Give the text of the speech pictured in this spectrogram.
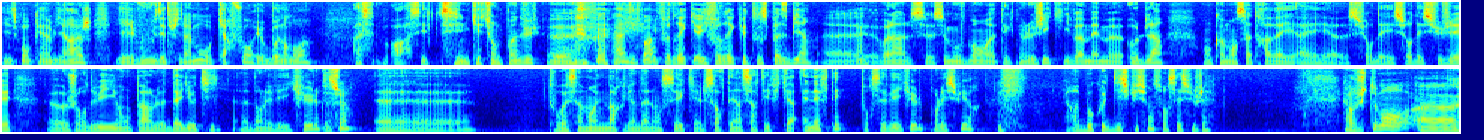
Ils se manquait un virage. Et vous, vous êtes finalement au carrefour et au bon endroit. Ah, c'est oh, c'est- une question de point de vue. Euh, Hein, dites-moi. Il faudrait que, il faudrait que tout se passe bien. Euh. Voilà, ce, ce mouvement euh, technologique, il va même au-delà. On commence à travailler sur des, sur des sujets. Euh, Aujourd'hui, on parle d'IoT dans les véhicules. Bien sûr. Tout récemment, une marque vient d'annoncer qu'elle sortait un certificat NFT pour ses véhicules, pour les suivre. Il y aura beaucoup de discussions sur ces sujets. Alors justement, euh,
